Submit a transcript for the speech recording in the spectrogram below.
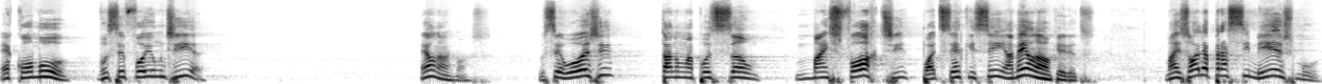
é como você foi um dia. É ou não, irmãos? Você hoje está numa posição mais forte, pode ser que sim, amém ou não, queridos? Mas olha para si mesmo,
